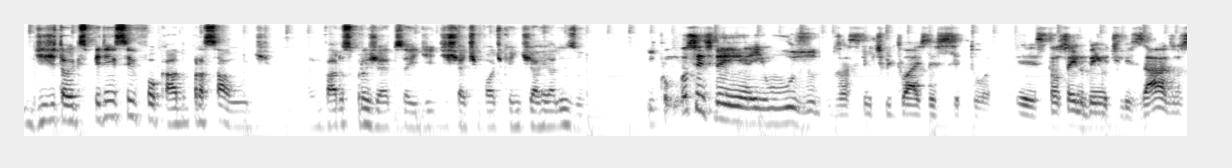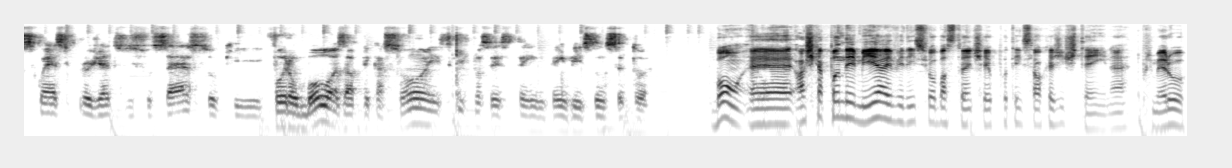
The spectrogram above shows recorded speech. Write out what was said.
Digital Experience focado para a saúde, em vários projetos aí de, de chatbot que a gente já realizou. E como vocês veem aí o uso dos assistentes virtuais nesse setor? Estão sendo bem utilizados? Vocês conhecem projetos de sucesso que foram boas aplicações? O que vocês têm, têm visto no setor? Bom, é, acho que a pandemia evidenciou bastante o potencial que a gente tem, né? O primeiro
